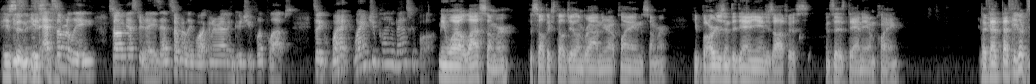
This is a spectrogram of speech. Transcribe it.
He's He's, sitting- he's he's- at summer league. Saw him yesterday. He's at summer league, walking around in Gucci flip flops. It's like, why why aren't you playing basketball? Meanwhile, last summer, the Celtics tell Jaylen Brown, "You're not playing this summer." He barges into Danny Ainge's office and says, "Danny, I'm playing." Like that- that's the Tatum difference.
